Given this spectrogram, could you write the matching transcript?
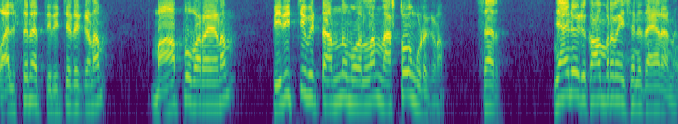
വത്സനെ തിരിച്ചെടുക്കണം മാപ്പ് പറയണം പിരിച്ചുവിട്ട അന്ന് മുതലുള്ള നഷ്ടവും കൊടുക്കണം. സർ ഞാനൊരു കോംപ്രമൈസിന് തയ്യാറാണ്.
